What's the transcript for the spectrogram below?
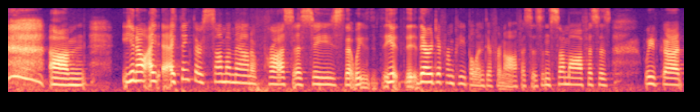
um, you know, I, I think there's some amount of processes that we, the, the, there are different people in different offices. In some offices, we've got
